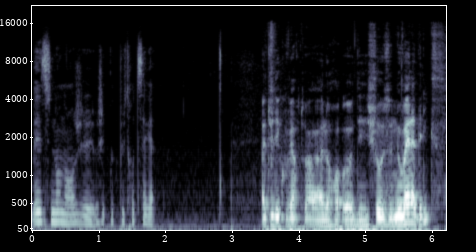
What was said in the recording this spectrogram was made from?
Mais sinon, non, j'écoute plus trop de saga. As-tu découvert, toi, alors, euh, des choses nouvelles, Adélix?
